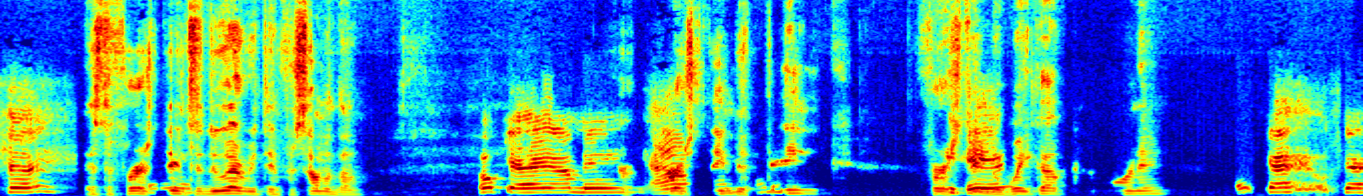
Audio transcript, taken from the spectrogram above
okay it's the first thing to do everything. For some of them, Okay, I mean, I- first thing to think, first thing to wake up in the morning. okay, okay,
